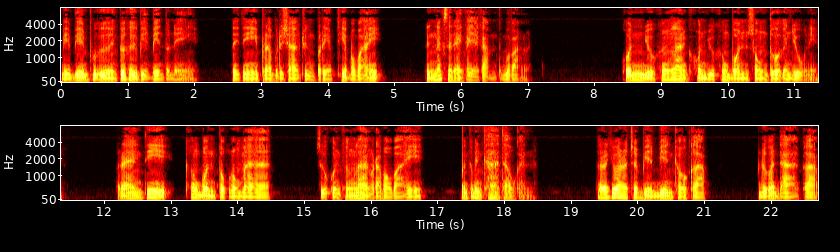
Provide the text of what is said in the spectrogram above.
เบียดเบียนผู้อื่นก็คือเบียดเบียนตนเอง ในที่นี้พระพุทธเจ้าจึงเปรียบเทียบเอาไว้ ถึงนักแสดงกายกรรมตั้งฟัง คนอยู่ข้างล่างคนอยู่ข้างบนทรงตัวกันอยู่เนี่ยแรงที่ข้างบนตกลงมา สู่คนข้างล่างรับเอาไว้ มันก็เป็นค่าเท่ากันถ้าเราคิดว่าเราจะเบียดเบียนเขากลับ หรือว่าด่ากลับ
